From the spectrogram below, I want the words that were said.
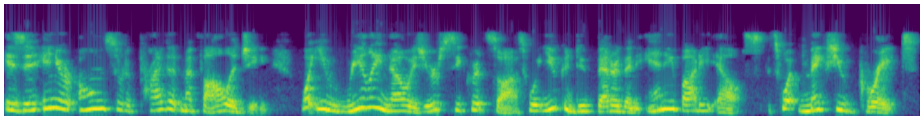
is in, in, your own sort of private mythology. What you really know is your secret sauce, what you can do better than anybody else. It's what makes you great.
